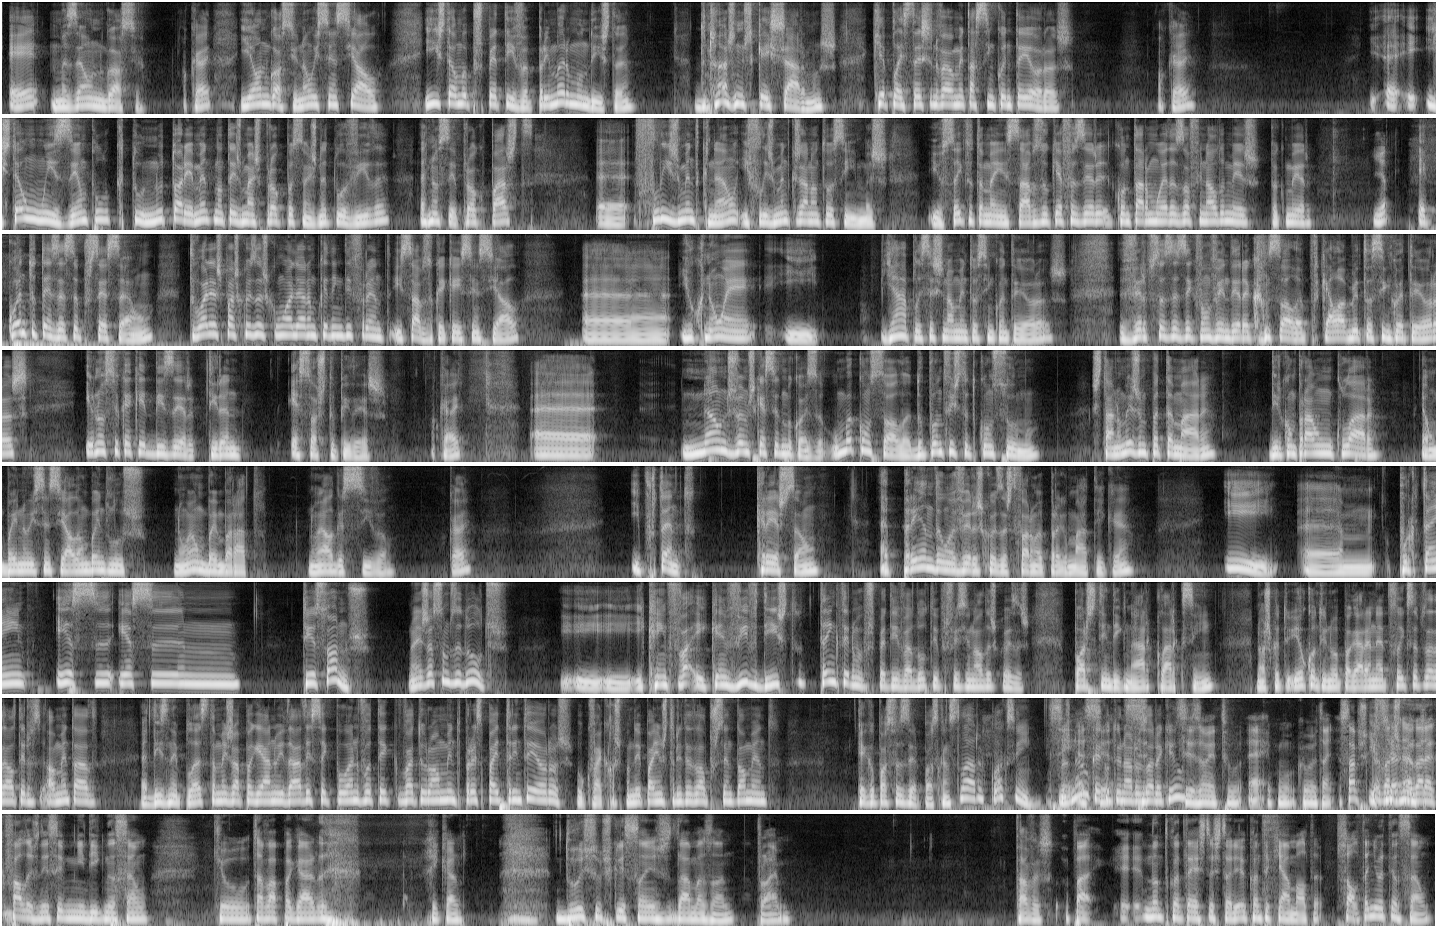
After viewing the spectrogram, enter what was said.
é, mas é um negócio. Ok? E é um negócio não essencial. E isto é uma perspectiva primeiro-mundista de nós nos queixarmos que a PlayStation vai aumentar 50 euros. Ok? É- Isto é um exemplo que tu notoriamente não tens mais preocupações na tua vida a não ser preocupar-te. eh, felizmente que não, e felizmente que já não estou assim, mas eu sei que tu também sabes o que é fazer contar moedas ao final do mês para comer. Yep. É quando tu tens essa percepção, tu olhas para as coisas com um olhar um bocadinho diferente e sabes o que é que é essencial ah, e o que não é. E já a PlayStation aumentou 50 euros. Ver pessoas a dizer que vão vender a consola porque ela aumentou 50 euros, eu não sei o que é que é de dizer, tirando é só estupidez. Ok? Ah, não nos vamos esquecer de uma coisa: uma consola, do ponto de vista de consumo, está no mesmo patamar de ir comprar um colar. É um bem não essencial, é um bem de luxo. Não é um bem barato. Não é algo acessível. Ok? E portanto, cresçam, aprendam a ver as coisas de forma pragmática e hum, porque têm esse, esse hum, têm sonos, não é? Já somos adultos. E, e, e, quem, e quem vive disto tem que ter uma perspectiva adulta e profissional das coisas. Podes-te indignar, claro que sim. Nós, eu continuo a pagar a Netflix apesar dela ter aumentado. A Disney Plus também já paguei a anuidade e sei que para o ano vou ter que vai ter um aumento de preço para aí de 30 euros, o que vai corresponder para aí uns 30 por cento de aumento. O que é que eu posso fazer? Posso cancelar? Claro que sim. sim Mas não, é, quer continuar a usar aquilo? Decisão é tu. É como, como eu tenho. Sabes que agora, agora, que falas nisso, a minha indignação que eu estava a pagar, Ricardo, duas subscrições da Amazon Prime. Estavas? Eh, não te contei esta história, conta aqui à malta. Pessoal, tenham atenção.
